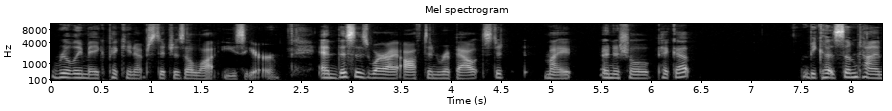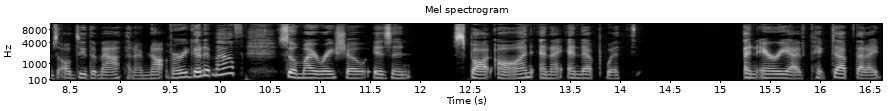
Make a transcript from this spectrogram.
really make picking up stitches a lot easier. And this is where I often rip out stitch my initial pickup because sometimes I'll do the math and I'm not very good at math. So my ratio isn't spot on and I end up with an area I've picked up that I,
